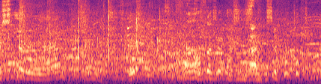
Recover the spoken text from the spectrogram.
Eşitlerim ya. Ben hastaysa başımda.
